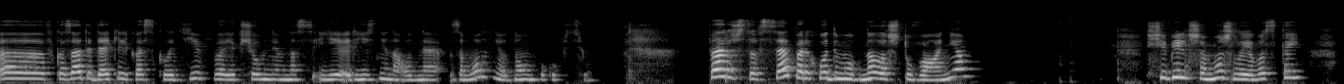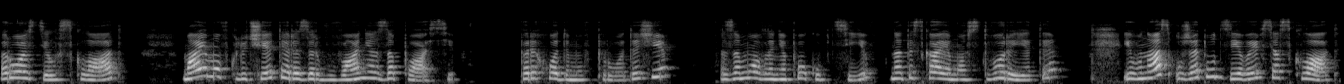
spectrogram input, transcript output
е, вказати декілька складів, е, якщо вони в нас є різні на одне замовлення одному покупцю. Перш за все, переходимо в налаштування. Ще більше можливостей, розділ склад. Маємо включити резервування запасів. Переходимо в продажі, замовлення покупців, натискаємо Створити. І у нас вже тут з'явився склад,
